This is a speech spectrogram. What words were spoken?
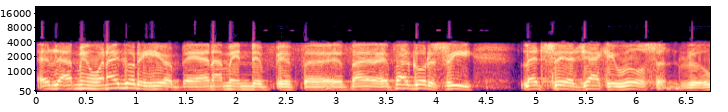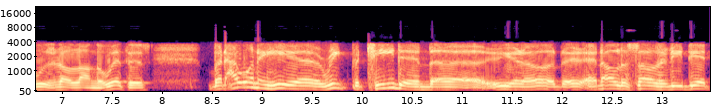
And I mean, when I go to hear a band, I mean, if if uh, if I if I go to see, let's say, a Jackie Wilson, who's no longer with us, but I want to hear Reet Petite and uh, you know and all the songs that he did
